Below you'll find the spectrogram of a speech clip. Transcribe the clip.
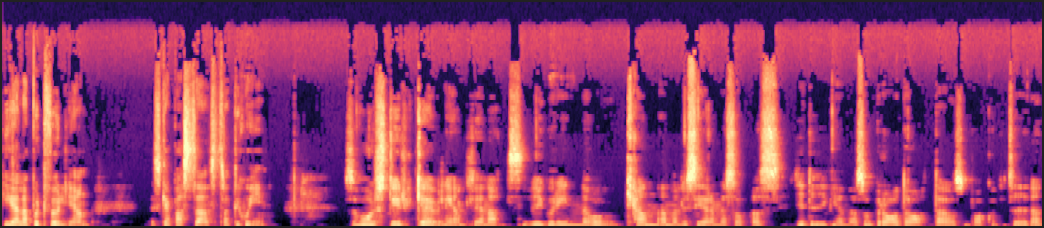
hela portföljen ska passa strategin. Så vår styrka är väl egentligen att vi går in och kan analysera med så pass gedigen, alltså bra data och så bakåt i tiden.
